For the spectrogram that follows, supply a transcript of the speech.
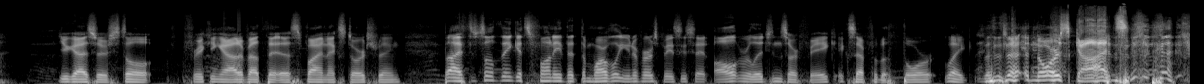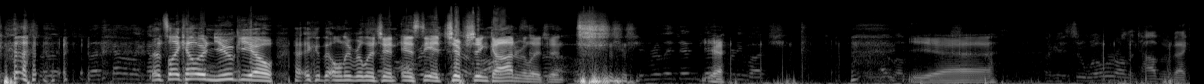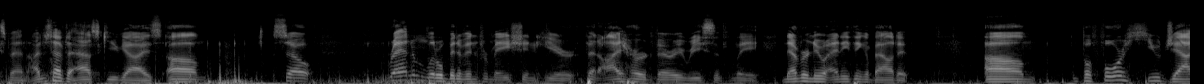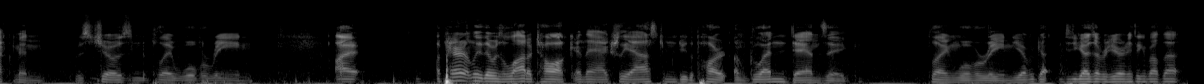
you guys are still freaking out about the uh, Spy Next Door thing. But I still think it's funny that the Marvel universe basically said all religions are fake except for the Thor, like the, the Norse gods. That's like how in Yu-Gi-Oh, the only religion is the Egyptian god religion. Yeah. pretty much. yeah. Okay, so while we're on the topic of X Men, I just have to ask you guys. Um, so, random little bit of information here that I heard very recently. Never knew anything about it. Um, before Hugh Jackman was chosen to play Wolverine, I apparently there was a lot of talk, and they actually asked him to do the part of Glenn Danzig playing Wolverine. You ever got? Did you guys ever hear anything about that?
